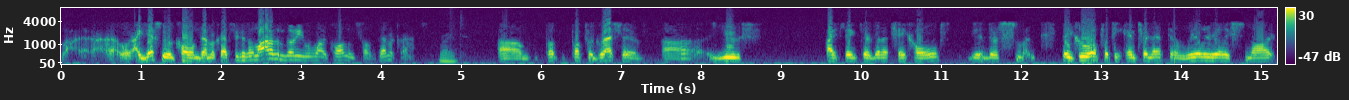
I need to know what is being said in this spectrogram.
uh, I guess we would call them Democrats because a lot of them don't even want to call themselves Democrats. Right. Um, but but progressive uh, youth, I think they're going to take hold. They're sm- they grew up with the internet. They're really really smart.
